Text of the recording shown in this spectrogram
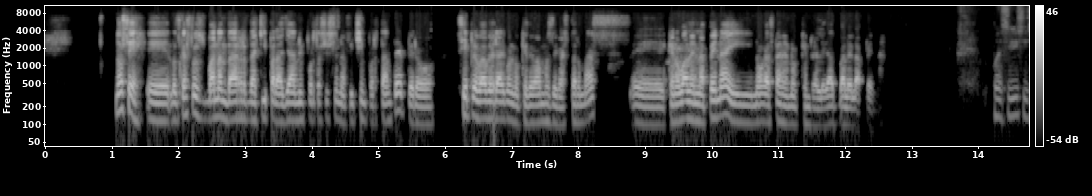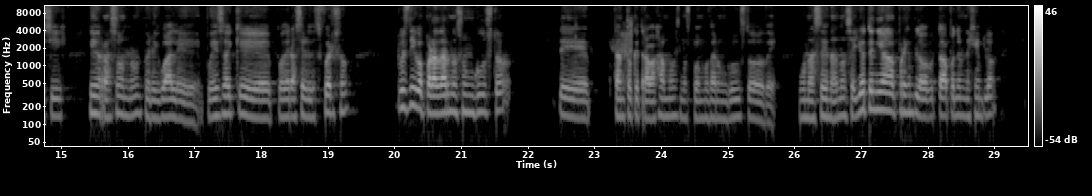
No sé, eh, los gastos van a andar de aquí para allá, no importa si es una ficha importante, pero siempre va a haber algo en lo que debamos de gastar más, eh, que no valen la pena y no gastar en lo que en realidad vale la pena. Pues sí, sí, sí. Tienes razón, ¿no? Pero igual, eh, pues hay que poder hacer el esfuerzo. Pues digo, para darnos un gusto de tanto que trabajamos, nos podemos dar un gusto de una cena, no sé. Yo tenía, por ejemplo, te voy a poner un ejemplo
